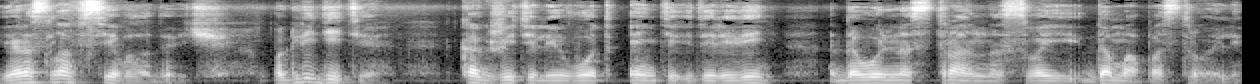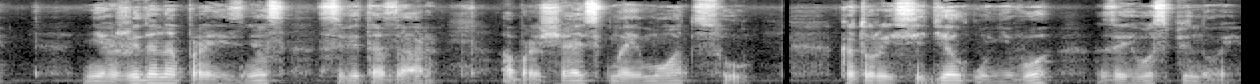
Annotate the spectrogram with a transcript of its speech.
Ярослав Всеволодович, поглядите, как жители вот этих деревень довольно странно свои дома построили, неожиданно произнес Светозар, обращаясь к моему отцу, который сидел у него за его спиной.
